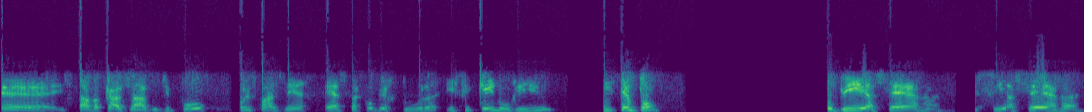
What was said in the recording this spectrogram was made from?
é, estava casado de pouco fui fazer essa cobertura e fiquei no Rio um tempão. Subi a serra, desci a serra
